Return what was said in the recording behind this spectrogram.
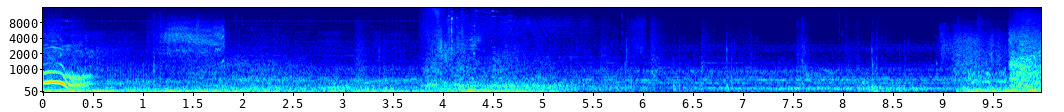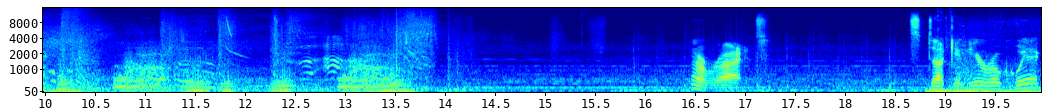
Ooh. Stuck in here real quick.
